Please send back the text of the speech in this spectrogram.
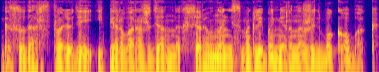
Государства людей и перворожденных все равно не смогли бы мирно жить бок о бок,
